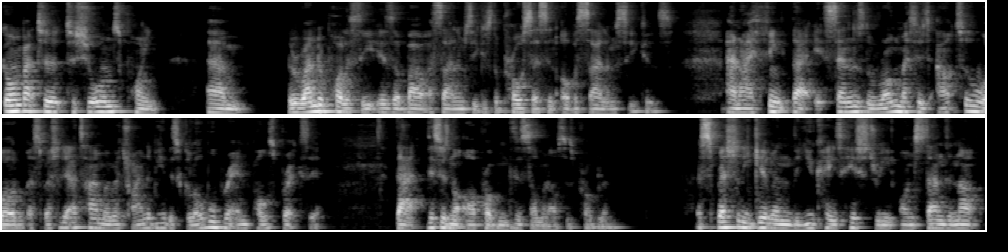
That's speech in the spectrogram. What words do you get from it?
going back to, to Shaun's point, um, the Rwanda policy is about asylum seekers, the processing of asylum seekers. And I think that it sends the wrong message out to the world, especially at a time where we're trying to be this global Britain post Brexit, that this is not our problem, this is someone else's problem. Especially given the UK's history on standing up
